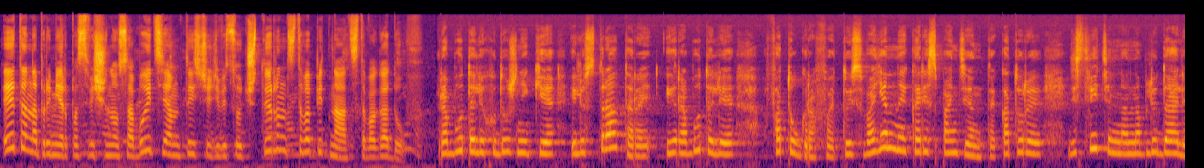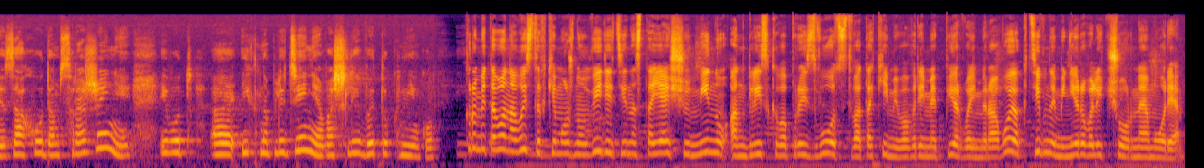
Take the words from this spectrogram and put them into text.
Это, например, посвящено событиям 1914-15 годов. Работали художники-иллюстраторы и работали фотографы, то есть военные корреспонденты, которые действительно наблюдали за ходом сражений, и вот э, их наблюдения вошли в эту книгу. Кроме того, на выставке можно увидеть и настоящую мину английского производства. Такими во время Первой мировой активно минировали Черное море.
